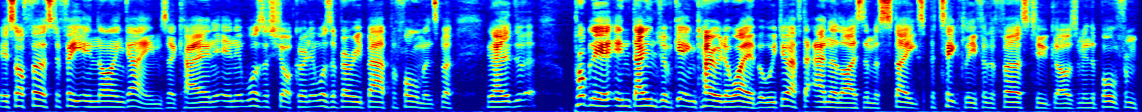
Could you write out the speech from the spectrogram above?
It's our first defeat in nine games, okay, and, and it was a shocker and it was a very bad performance. But you know, probably in danger of getting carried away, but we do have to analyse the mistakes, particularly for the first two goals. I mean, the ball from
